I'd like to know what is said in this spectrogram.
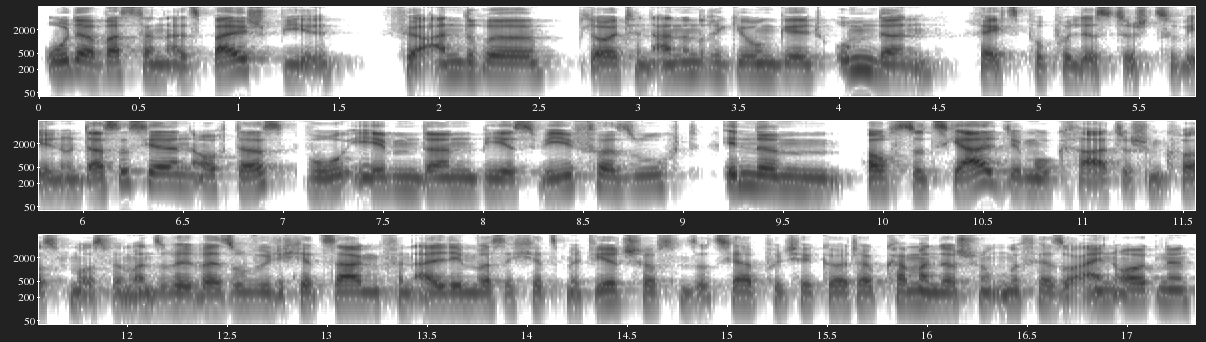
oder was dann als Beispiel für andere Leute in anderen Regionen gilt, um dann rechtspopulistisch zu wählen. Und das ist ja dann auch das, wo eben dann BSW versucht, in einem auch sozialdemokratischen Kosmos, wenn man so will, weil so würde ich jetzt sagen, von all dem, was ich jetzt mit Wirtschafts- und Sozialpolitik gehört habe, kann man das schon ungefähr so einordnen,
